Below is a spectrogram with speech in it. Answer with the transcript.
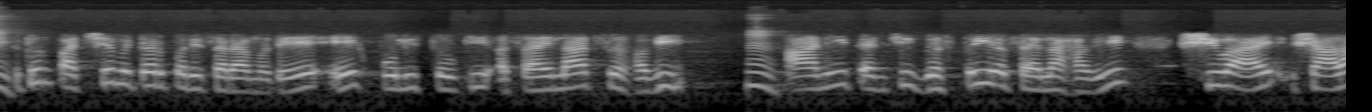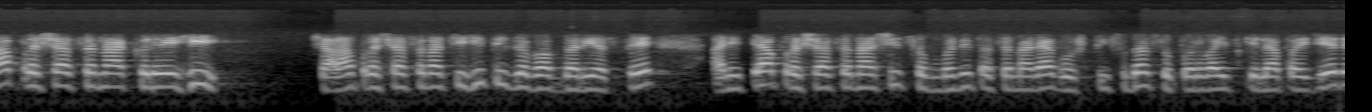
तिथून पाचशे मीटर परिसरामध्ये एक पोलीस चौकी असायलाच हवी आणि त्यांची गस्तही असायला हवी. शिवाय शाळा प्रशासनाकडेही शाळा प्रशासनाचीही ती जबाबदारी असते आणि त्या प्रशासनाशी संबंधित असणाऱ्या गोष्टी सुद्धा सुपरवाइज केल्या पाहिजेत.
